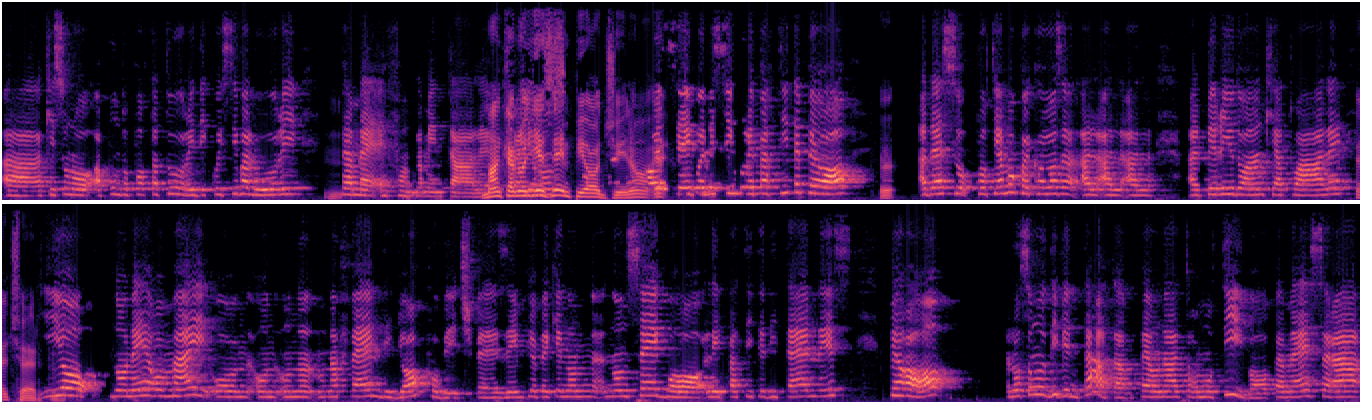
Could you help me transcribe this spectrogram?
eh, che sono appunto portatori di questi valori, Mm. per me è fondamentale. Mancano Cioè, gli esempi so oggi, no? Poi Eh. segue le singole partite, però Eh. adesso portiamo qualcosa al, al- al- al periodo anche attuale. Eh, certo. Io non ero mai un- un- un- una fan di Djokovic, per esempio, perché non, non seguo le partite di tennis, però lo sono diventata per un altro motivo. Per me sarà,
